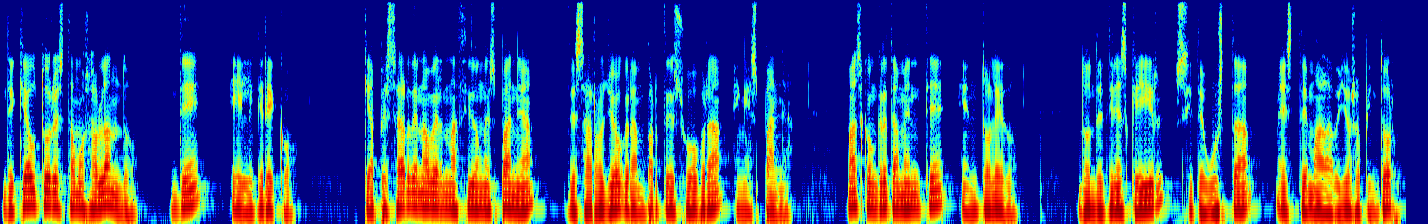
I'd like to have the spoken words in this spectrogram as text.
¿De qué autor estamos hablando? De El Greco, que a pesar de no haber nacido en España, desarrolló gran parte de su obra en España, más concretamente en Toledo, donde tienes que ir si te gusta este maravilloso pintor.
